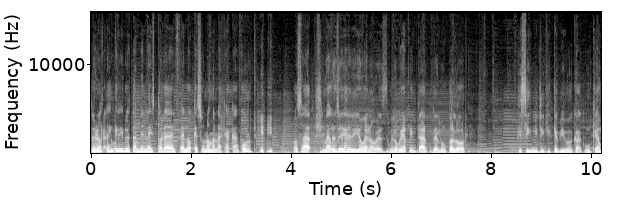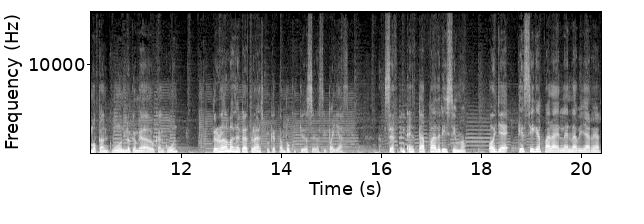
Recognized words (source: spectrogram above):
Pero está increíble también la historia del pelo, que es un homenaje a Cancún. O sea, me Entonces gusta. yo digo, bueno, pues me lo voy a pintar pues, de algún color que signifique que vivo en Cancún, que amo Cancún, lo que me ha dado Cancún. Pero nada más acá atrás, porque tampoco quiero ser así payaso. O sea, Está padrísimo. Oye, ¿qué sigue para Elena Villarreal?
